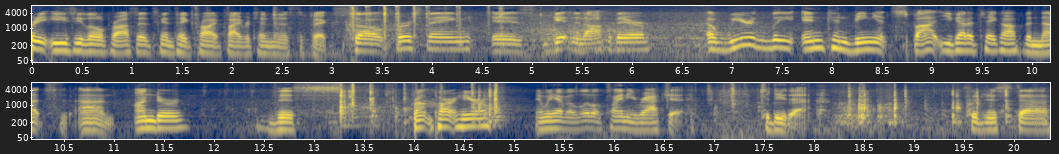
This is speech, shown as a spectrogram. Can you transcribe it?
pretty easy little process. It's gonna take probably five or 10 minutes to fix. So first thing is getting it off of there. A weirdly inconvenient spot. You gotta take off the nuts uh, under this front part here. And we have a little tiny ratchet to do that. So just uh,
